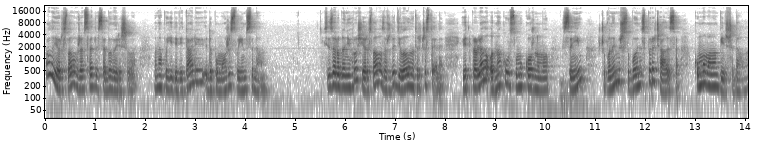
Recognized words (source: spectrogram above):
Але Ярослава вже все для себе вирішила. Вона поїде в Італію і допоможе своїм синам. Всі зароблені гроші Ярослава завжди ділила на три частини і відправляла однакову суму кожному з синів, щоб вони між собою не сперечалися, кому мама більше дала.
